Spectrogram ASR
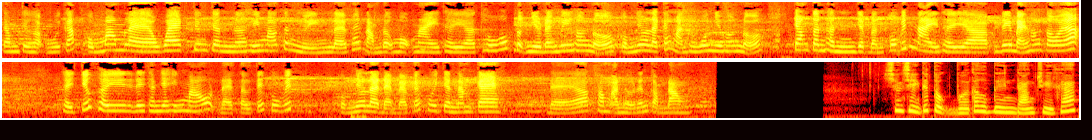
trong trường hợp nguy cấp. Cũng mong là qua chương trình hiến máu tình nguyện lễ phát động đợt một này thì à, thu hút được nhiều đoàn viên hơn nữa, cũng như là các mạnh thường quân nhiều hơn nữa. Trong tình hình dịch bệnh Covid này thì à, riêng bản thân tôi á, thì trước khi đi tham gia hiến máu để tự test Covid cũng như là đảm bảo các quy trình 5K để không ảnh hưởng đến cộng đồng. Chương trình tiếp tục với các thông tin đáng chú ý khác.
